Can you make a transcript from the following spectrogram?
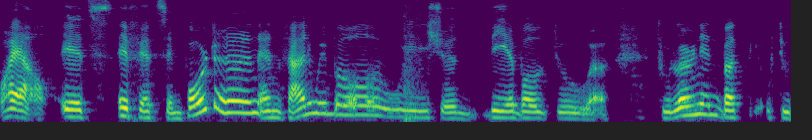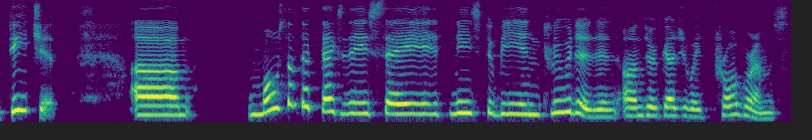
well, it's if it's important and valuable, we should be able to uh, to learn it, but to teach it. Um, most of the texts they say it needs to be included in undergraduate programs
